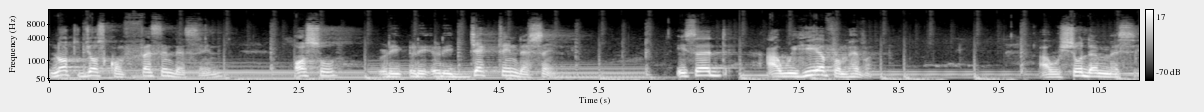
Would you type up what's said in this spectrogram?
not just confessing the sin, also re- re- rejecting the sin. He said, I will hear from heaven, I will show them mercy,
